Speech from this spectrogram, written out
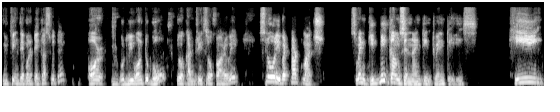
you think they're going to take us with them? Or would we want to go to a country so far away? Slowly but not much. So when Gidney comes in 1920s he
